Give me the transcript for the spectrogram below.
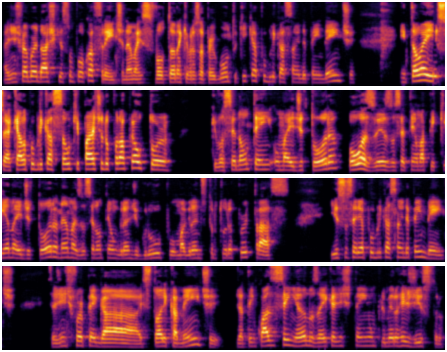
A gente vai abordar, acho que isso um pouco à frente, né? Mas voltando aqui para sua pergunta, o que é publicação independente? Então é isso, é aquela publicação que parte do próprio autor, que você não tem uma editora, ou às vezes você tem uma pequena editora, né? Mas você não tem um grande grupo, uma grande estrutura por trás. Isso seria publicação independente. Se a gente for pegar historicamente, já tem quase 100 anos aí que a gente tem um primeiro registro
